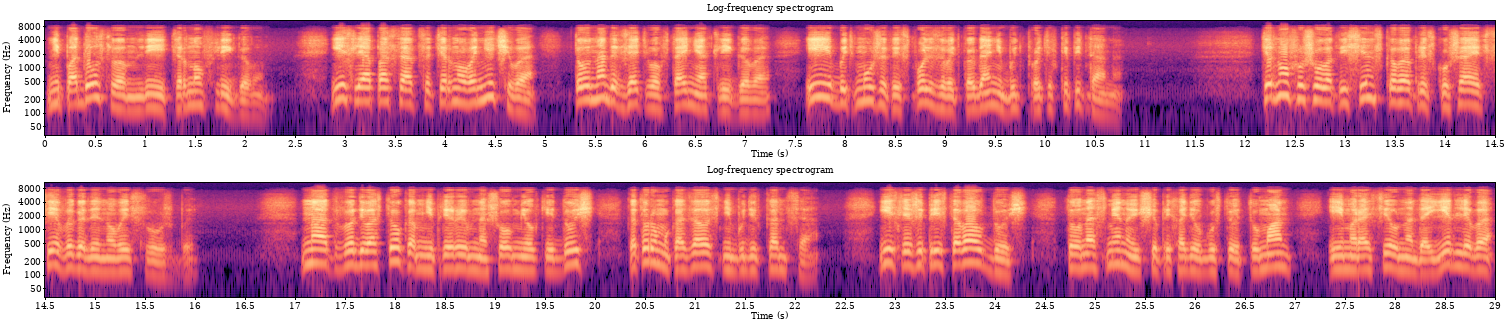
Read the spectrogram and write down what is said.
не подослан ли Тернов Лиговым. Если опасаться Тернова нечего, то надо взять его в тайне от Лигова и, быть может, использовать когда-нибудь против капитана. Тернов ушел от Есинского, предвкушая все выгоды новой службы. Над Владивостоком непрерывно шел мелкий дождь, которому, казалось, не будет конца. Если же переставал дождь, то на смену еще приходил густой туман и моросил надоедливо,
